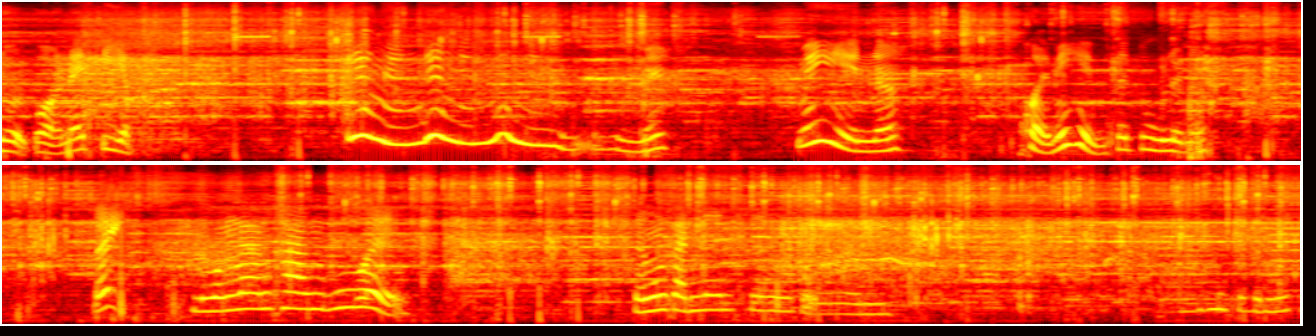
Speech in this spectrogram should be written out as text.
โดดก่อนได้เปรียบดิ้งดึงดิ้งดึงดิ้งดึงเห็นไหมไม่เห็นนะข่อยไม่เห็นศัตรูเลยนะ เฮ้ยระวังด้านข้างด้วยระวังกันเนินเครื่องก่อนมันจะเป็นลูก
